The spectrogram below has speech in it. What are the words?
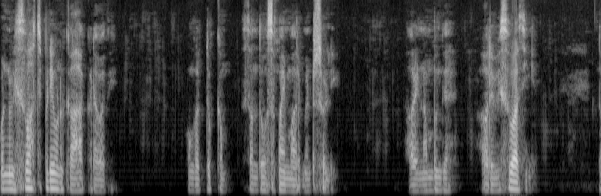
உன் விசுவாசப்படி உனக்கு ஆக கிடவது உங்கள் துக்கம் சந்தோஷமாய் மாறும் என்று சொல்லி. அவரை நம்புங்க அவரை விசுவாசிங்க. இந்த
